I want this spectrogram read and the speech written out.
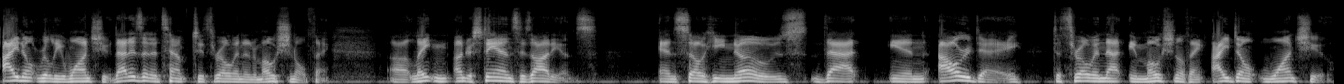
I don't really want you. That is an attempt to throw in an emotional thing. Uh, Leighton understands his audience. And so he knows that in our day, to throw in that emotional thing, I don't want you,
